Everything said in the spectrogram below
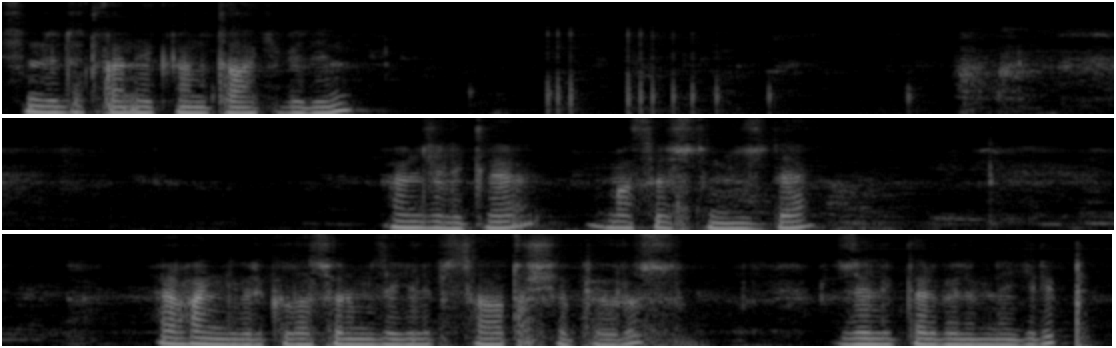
Şimdi lütfen ekranı takip edin. Öncelikle masa üstümüzde herhangi bir klasörümüze gelip sağ tuş yapıyoruz. Özellikler bölümüne girip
